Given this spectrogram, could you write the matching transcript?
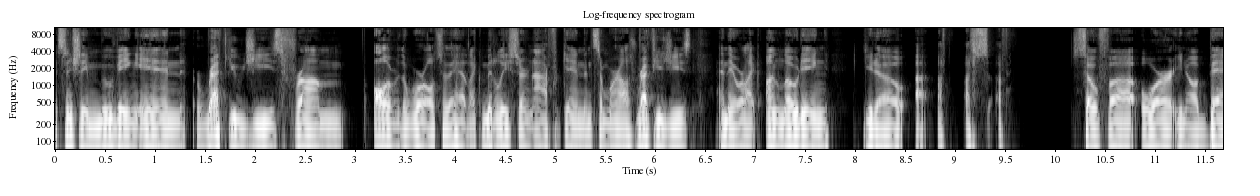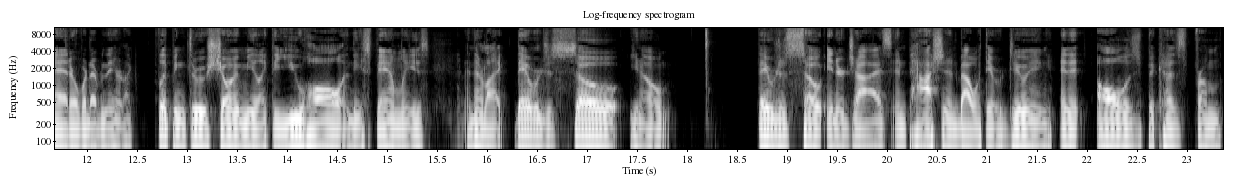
essentially moving in refugees from all over the world. So they had like Middle Eastern, African, and somewhere else refugees, and they were like unloading, you know, a, a, a, a sofa or you know a bed or whatever. And they were like flipping through, showing me like the U-Haul and these families, and they're like they were just so you know they were just so energized and passionate about what they were doing, and it all was because from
